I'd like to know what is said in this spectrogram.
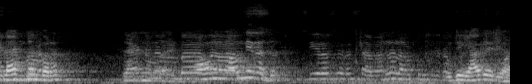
ಫ್ಲ್ಯಾಟ್ ನಂಬರ್ ಇದು ಯಾವ ಏರಿಯಾ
